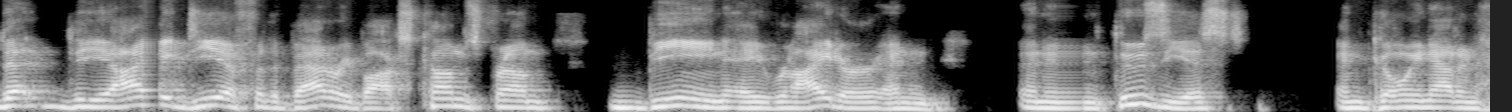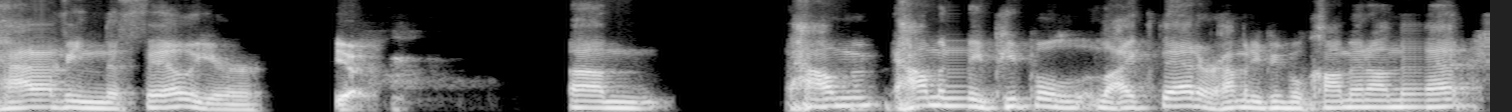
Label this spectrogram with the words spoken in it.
that the idea for the battery box comes from being a rider and an enthusiast and going out and having the failure. Yep. Um, how how many people like that, or how many people comment on that?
